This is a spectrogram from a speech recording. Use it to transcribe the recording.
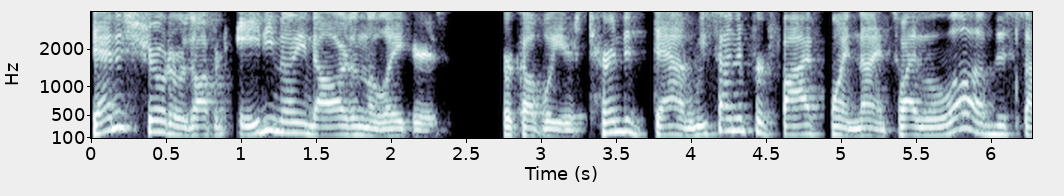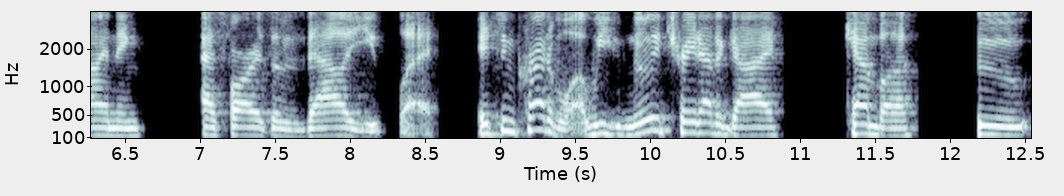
Dennis Schroeder was offered $80 million on the Lakers for a couple years, turned it down. We signed him for 5.9. So I love this signing as far as a value play. It's incredible. We literally trade out a guy, Kemba, who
